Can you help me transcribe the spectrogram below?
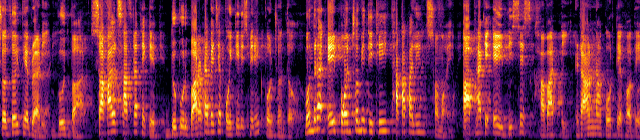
চোদ্দই ফেব্রুয়ারি বুধবার, সকাল সাতটা থেকে দুপুর বারোটা বেজে পঁয়ত্রিশ মিনিট পর্যন্ত। বন্ধুরা, এই পঞ্চমী তিথি থাকাকালীন সময় আপনাকে এই বিশেষ খাবারটি রান্না করতে হবে।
